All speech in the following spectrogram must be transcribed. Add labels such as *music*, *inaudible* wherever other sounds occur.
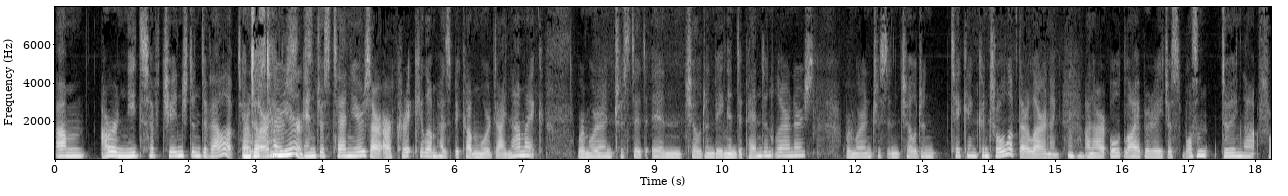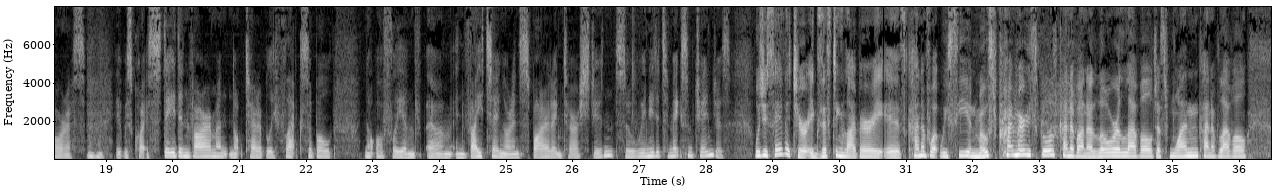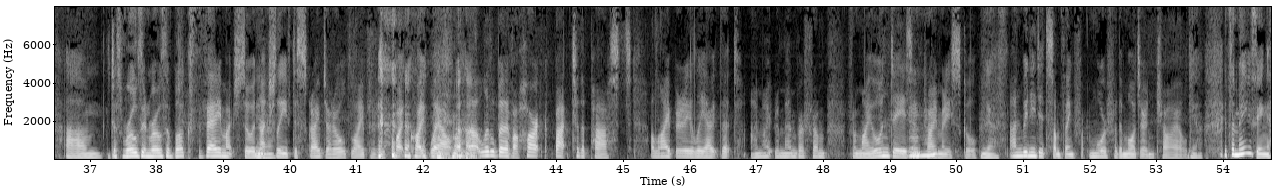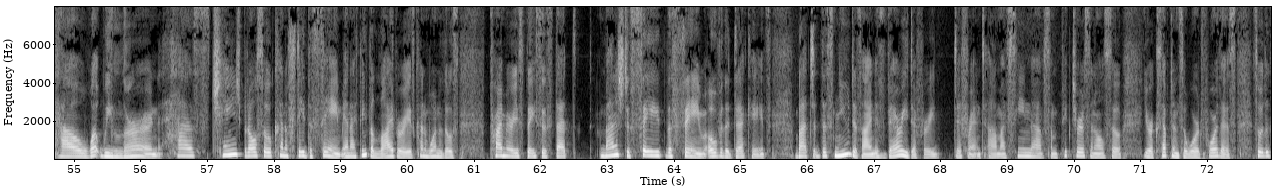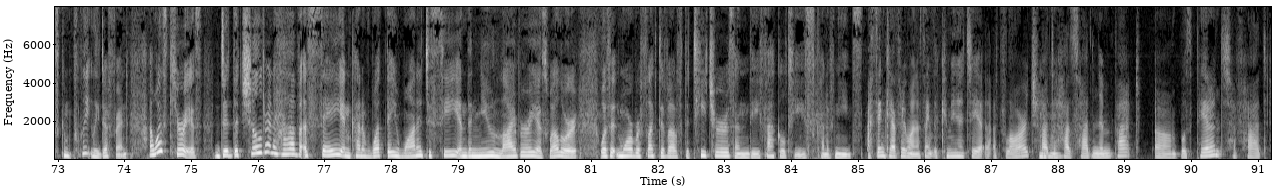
Um, our needs have changed and developed. In Our just 10 years. In just 10 years, our, our curriculum has become more dynamic. We're more interested in children being independent learners. We're more interested in children taking control of their learning. Mm-hmm. And our old library just wasn't doing that for us. Mm-hmm. It was quite a staid environment, not terribly flexible, not awfully um, inviting or inspiring to our students. So we needed to make some changes. Would you say that your existing library is kind of what we see in most *laughs* primary schools, kind of on a lower level, just one kind of level, um, just rows and rows of books? Very much so, and Yeah. actually, you've described our old library quite quite well. a, a *laughs* little bit of a hark back to the past, a library layout that I might remember from from my own days in primary school. Yes. and we needed something for, more for the modern child. Yeah. It's amazing how what we learn has changed, but also kind of stayed the same. And I think the library is kind of one of those primary spaces that managed to stay the same over the decades. But this new design is very different. Different. Um, I've seen uh, some pictures and also your acceptance award for this. So it looks completely different. I was curious, did the children have a say in kind of what they wanted to see in the new library as well? Or was it more reflective of the teachers and the faculty's kind of needs? I think everyone, I think the community at, at large had, has had an impact. Um, both parents have had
